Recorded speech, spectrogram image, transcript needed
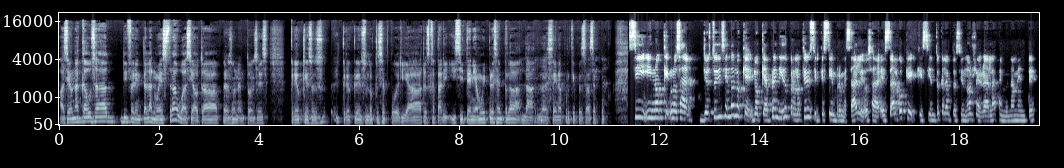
hacia una causa diferente a la nuestra o hacia otra persona. Entonces, creo que eso es, creo que eso es lo que se podría rescatar. Y, sí tenía muy presente la, la, la, escena porque pues hace poco. Sí, y no que, o sea, yo estoy diciendo lo que, lo que he aprendido, pero no quiero decir que siempre me sale. O sea, es algo que, que siento que la actuación nos regala genuinamente.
